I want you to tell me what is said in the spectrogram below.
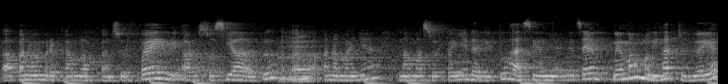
apa namanya mereka melakukan survei We Are Social itu Hmm. uh, apa namanya nama surveinya dan itu hasilnya dan saya memang melihat juga ya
